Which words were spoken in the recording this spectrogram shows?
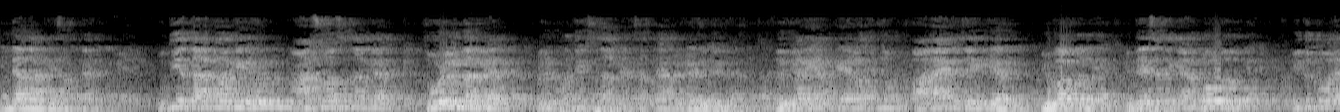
ഇല്ലാതാക്കിയ സർക്കാർ പുതിയ തലമുറയ്ക്ക് ഒരു ആശ്വാസം നൽകാൻ തൊഴിൽ നൽകാൻ ഒരു പ്രതീക്ഷ നൽകാൻ സർക്കാരിന് കഴിഞ്ഞിട്ടില്ല. നിങ്ങൾക്കറിയാം കേരളത്തിൽ നിന്നും പാലായനം ചെയ്യുകയാണ് യുവാക്കൾ വിദേശത്തേക്കാണ് പോകുന്നത്. ഇതുപോലെ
